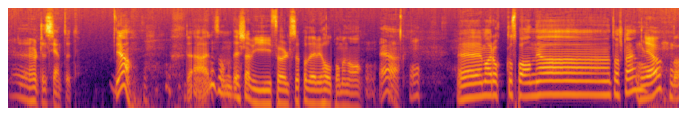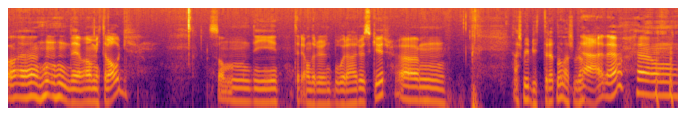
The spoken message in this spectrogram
Det hørtes kjent ut. Ja. Det er en sånn déjà vu-følelse på det vi holder på med nå. Ja. Eh, Marokko-Spania, Torstein? Ja, da, det var mitt valg. Som de tre andre rundt bordet her husker. Um, Det er så mye bitterhet nå, det er så bra. det er det. Um,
